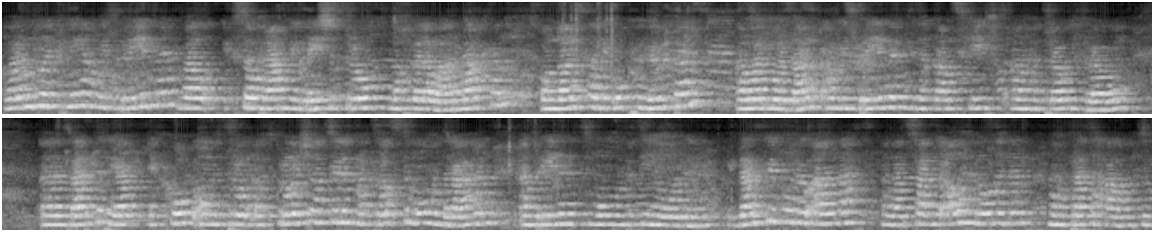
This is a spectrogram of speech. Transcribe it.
Waarom doe ik mee aan misbredenen? Wel, ik zou graag mijn meisjesdroom nog willen waarmaken, ondanks dat ik ook gehuwd ben. En waarvoor dank aan misbredenen die de kans geeft aan getrouwde vrouwen. Uh, verder, ja, ik hoop om het, het natuurlijk met trots te mogen dragen en Bredenen te mogen vertegenwoordigen. Ik dank u voor uw aandacht en wens verder alle genodigden nog een prettige avond toe.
